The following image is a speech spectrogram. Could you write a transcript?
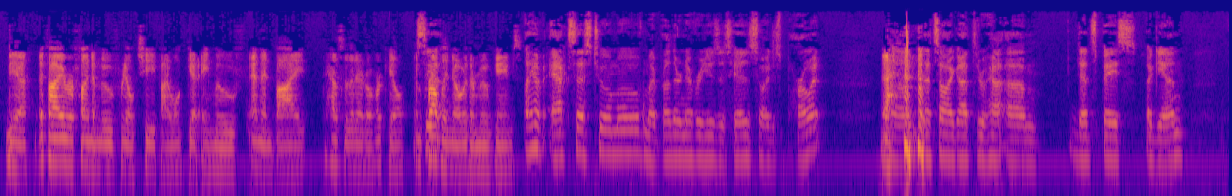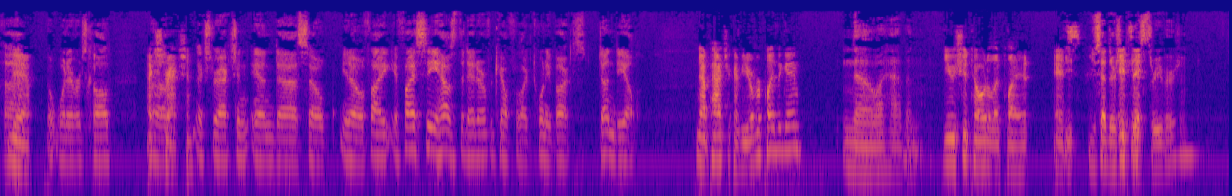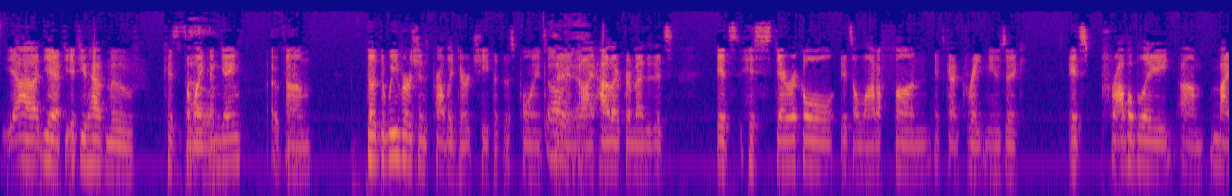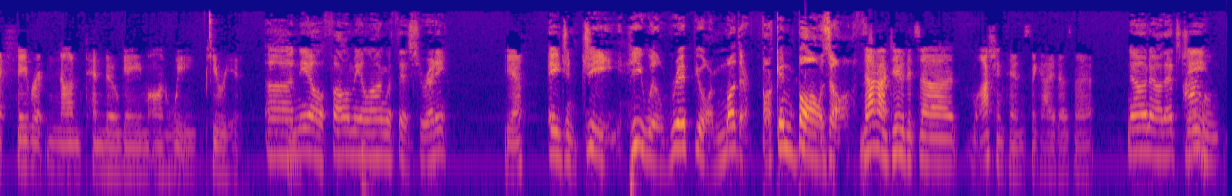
Yeah. If I ever find a move real cheap, I will get a move and then buy House of the Dead Overkill and See, probably I- no other move games. I have access to a move. My brother never uses his, so I just borrow it. Um, that's how I got through ha- um, Dead Space again. Uh, Yeah. Whatever it's called. Um, Extraction. extraction. And uh, so, you know, if I if I see House of the Dead Overkill for like twenty bucks, done deal. now, Patrick, have you ever played the game? No, I haven't. You should totally play it. You, It's you said there's a PS3 version? yeah, yeah. If, if you have move, because it's a Oh. light gun game. Okay. Um, the the Wii version is probably dirt cheap at this point, Oh, and yeah. I highly recommend it. It's it's hysterical. It's a lot of fun. It's got great music. It's probably um, my favorite Nintendo game on Wii. Period. Uh, Neil, follow me along with this. You ready? Yeah. Agent G, he will rip your motherfucking balls off. No, no, dude. It's uh Washington's the guy who does that. No, no, that's G. Oh,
